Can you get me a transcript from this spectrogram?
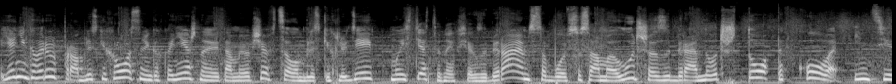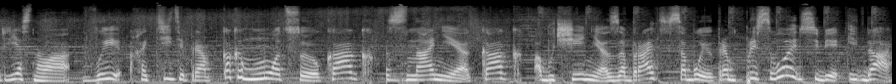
я не говорю про близких родственников, конечно, и там, и вообще в целом близких людей. Мы, естественно, их всех забираем с собой, все самое лучшее забираем. Но вот что такого интересного вы хотите прям как эмоцию, как знание, как обучение забрать с собой, прям присвоить себе и да,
